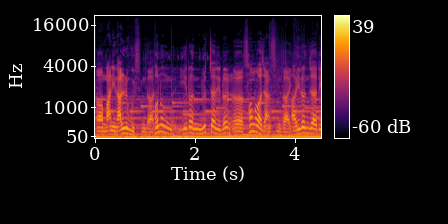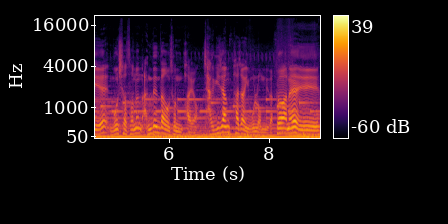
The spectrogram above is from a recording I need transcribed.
어, 많이 날르고 있습니다. 저는 이런 윗자리를 어, 선호하지 않습니다. 아, 이런 자리에 모셔서는 안 된다고 저는 봐요. 자기장 파장이 올라옵니다. 그 안에 예,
